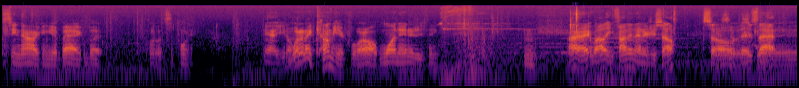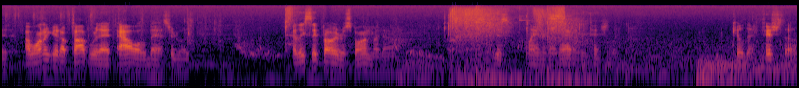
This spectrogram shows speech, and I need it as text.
See, now I can get back, but well, what's the point? Yeah, you don't. What did I come here for? Oh, one energy thing. Hmm. All right. Well, you found an energy cell, so there's that. I want to get up top where that owl bastard was. At least they probably respawn by now. I Just landed on that unintentionally. Killed that fish though.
